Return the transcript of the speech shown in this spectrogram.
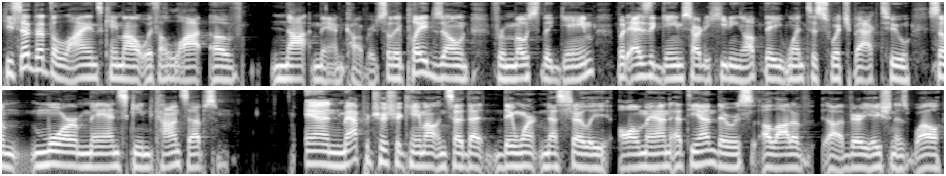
He said that the Lions came out with a lot of not man coverage. So they played zone for most of the game, but as the game started heating up, they went to switch back to some more man schemed concepts. And Matt Patricia came out and said that they weren't necessarily all man at the end. There was a lot of uh, variation as well,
